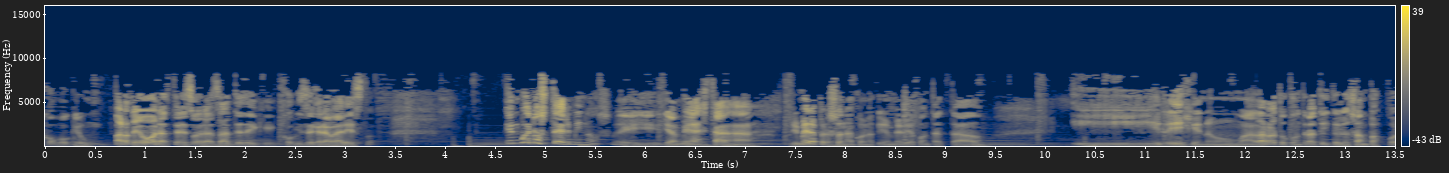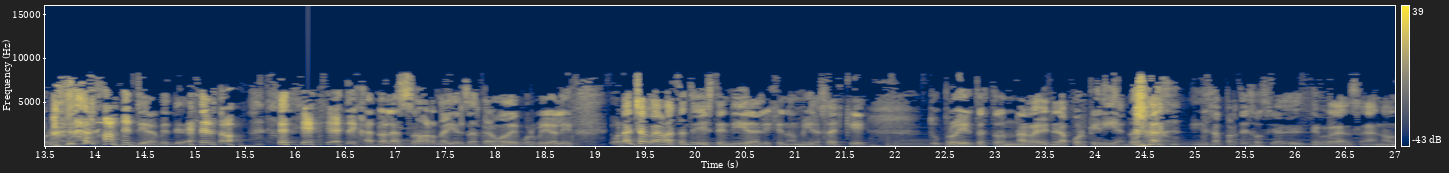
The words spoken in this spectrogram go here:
como que un par de horas, tres horas antes de que comience a grabar esto. En buenos términos, eh, llamé a esta primera persona con la que yo me había contactado y le dije, no, agarra tu contrato y te lo zampas por... no, mentira, mentira, no. Dejando la sorna y el sarcasmo de por medio, le una charla bastante distendida, le dije, no, mira, ¿sabes qué? tu proyecto es una revenida porquería. ¿no? en esa parte social, de verdad, o sea, no,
